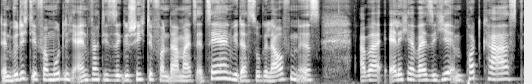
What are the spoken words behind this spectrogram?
dann würde ich dir vermutlich einfach diese Geschichte von damals erzählen, wie das so gelaufen ist. Aber ehrlicherweise hier im Podcast,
